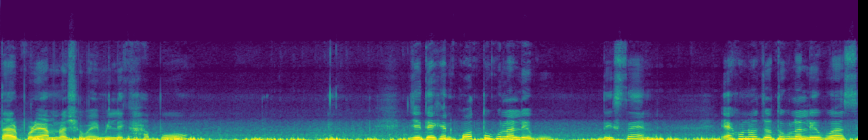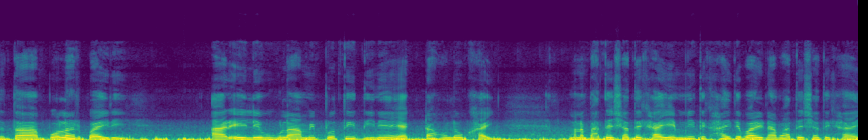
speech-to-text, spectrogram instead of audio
তারপরে আমরা সবাই মিলে খাব। যে দেখেন কতগুলা লেবু, দেখছেন? এখনও যতগুলো লেবু আছে তা বলার বাইরে। আর এই লেবুগুলো আমি প্রতিদিনে একটা হলেও খাই। মানে ভাতের সাথে খাই, এমনিতে খাইতে পারি না, ভাতের সাথে খাই।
